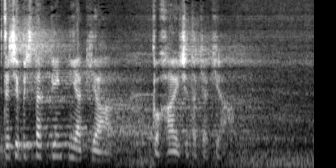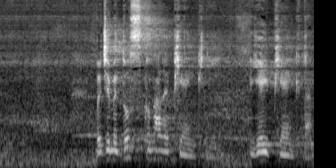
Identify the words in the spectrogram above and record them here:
Chcecie być tak piękni jak ja, kochajcie tak jak ja. Będziemy doskonale piękni, jej pięknem.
